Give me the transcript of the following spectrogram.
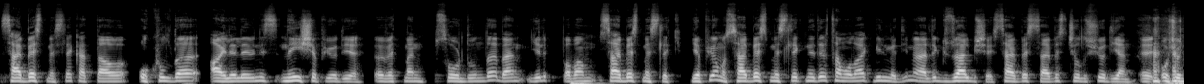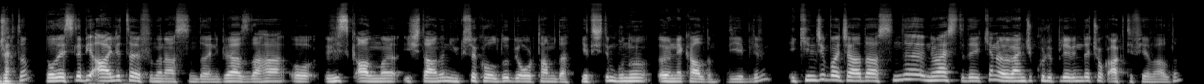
serbest meslek. Hatta o okulda aileleriniz ne iş yapıyor diye öğretmen sorduğunda ben gelip babam serbest meslek yapıyor ama serbest meslek nedir tam olarak bilmediğim herhalde güzel bir şey. Serbest serbest çalışıyor diyen e, o çocuktum. Dolayısıyla bir aile tarafından aslında hani biraz daha o risk alma iştahının yüksek olduğu bir ortamda yetiştim. Bunu örnek aldım diyebilirim. İkinci bacağı da aslında üniversitedeyken öğrenci kulüplerinde çok aktif yer aldım.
